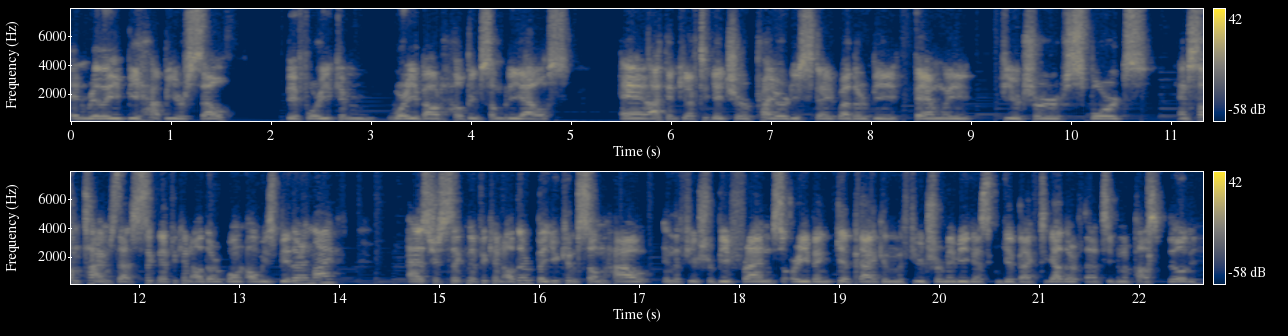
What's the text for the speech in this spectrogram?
and really be happy yourself before you can worry about helping somebody else and i think you have to get your priority state whether it be family future sports and sometimes that significant other won't always be there in life as your significant other, but you can somehow in the future be friends or even get back in the future. Maybe you guys can get back together if that's even a possibility.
